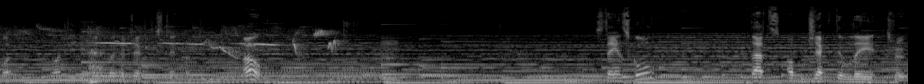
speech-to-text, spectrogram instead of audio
What, what did you objective statement? Oh! Hmm. Stay in school? That's objectively true.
